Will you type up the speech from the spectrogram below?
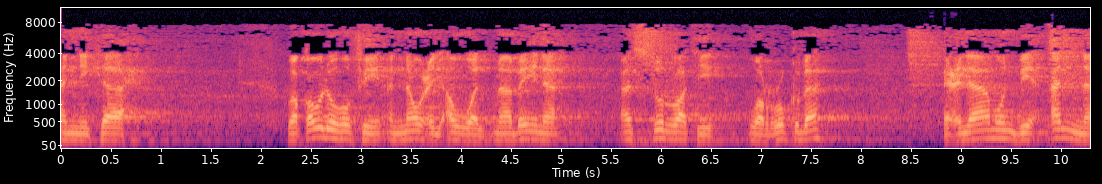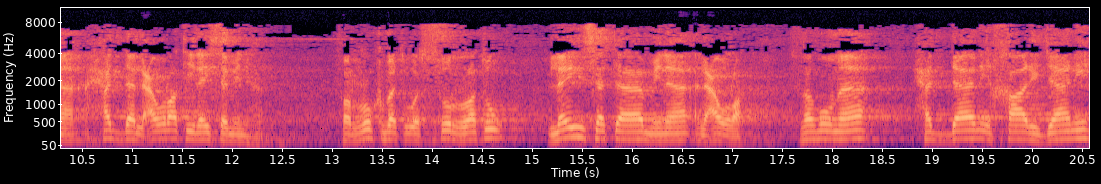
النكاح. وقوله في النوع الأول ما بين السرة والركبة إعلام بأن حد العورة ليس منها فالركبة والسرة ليستا من العورة فهما حدان خارجان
